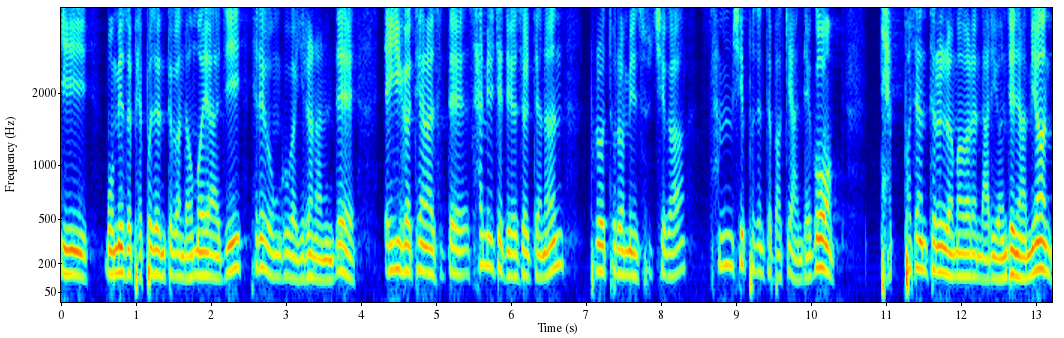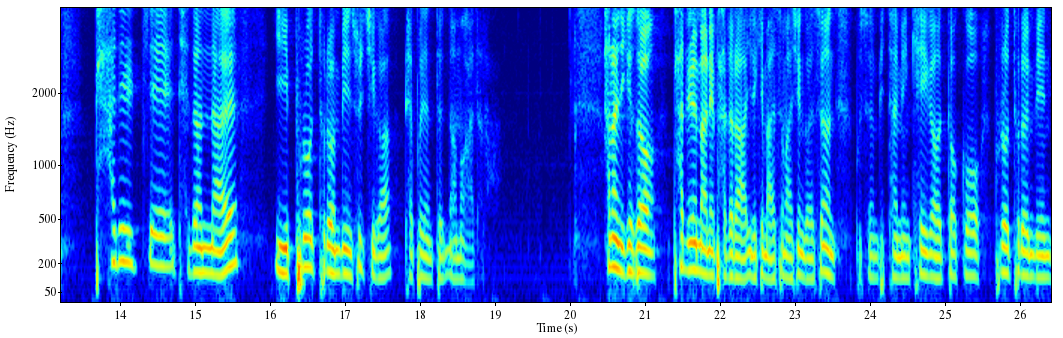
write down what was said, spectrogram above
이 몸에서 100%가 넘어야지 혈액 공급가 일어나는데 아기가 태어났을 때 3일째 되었을 때는 프로토로민 수치가 30%밖에 안 되고 100%를 넘어가는 날이 언제냐면 8일째 되던 날 이 프로트롬빈 수치가 100% 넘어가더라. 하나님께서 8일 만에 받으라 이렇게 말씀하신 것은 무슨 비타민 K가 어떻고 프로트롬빈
